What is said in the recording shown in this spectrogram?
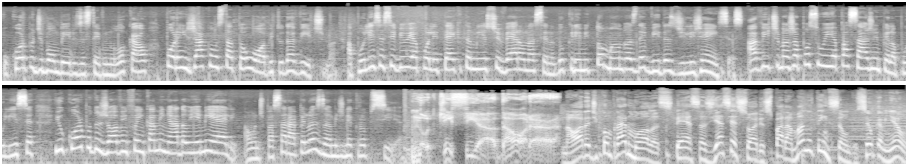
O corpo de bombeiros esteve no local, porém já constatou o óbito da vítima vítima. A Polícia Civil e a Politec também estiveram na cena do crime tomando as devidas diligências. A vítima já possuía passagem pela polícia e o corpo do jovem foi encaminhado ao IML, onde passará pelo exame de necropsia. Notícia da hora. Na hora de comprar molas, peças e acessórios para a manutenção do seu caminhão,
